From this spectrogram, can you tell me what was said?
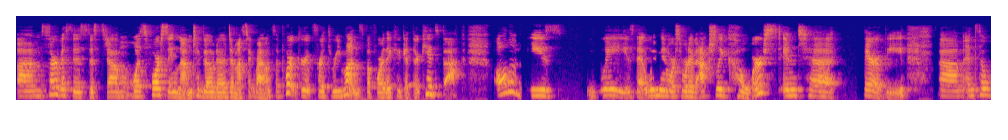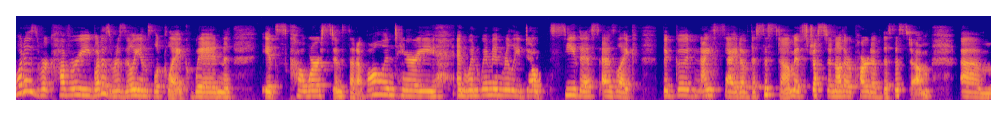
um, services system was forcing them to go to a domestic violence support group for three months before they could get their kids back. All of these ways that women were sort of actually coerced into therapy. Um, and so, what does recovery, what does resilience look like when it's coerced instead of voluntary? And when women really don't see this as like the good, nice side of the system. It's just another part of the system. Um,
